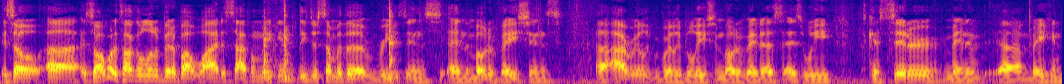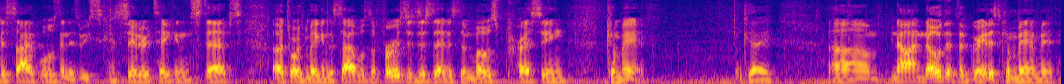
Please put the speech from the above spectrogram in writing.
So, uh, so I want to talk a little bit about why disciple making. These are some of the reasons and the motivations uh, I really, really believe should motivate us as we consider man, uh, making disciples and as we consider taking steps uh, towards making disciples. The first is just that it's the most pressing command. Okay. Um, now I know that the greatest commandment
